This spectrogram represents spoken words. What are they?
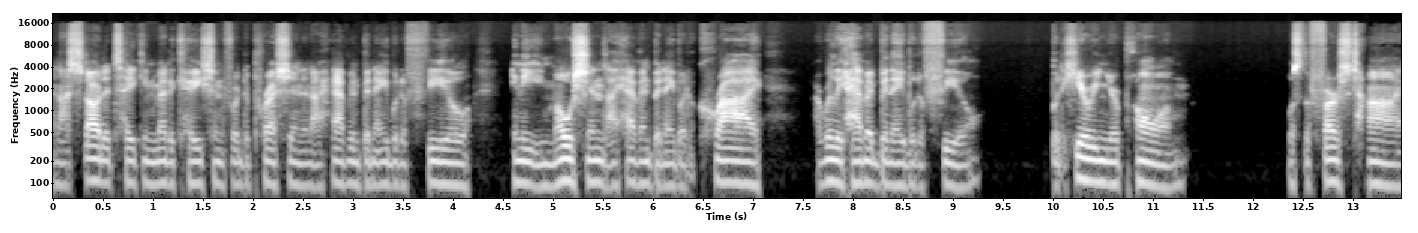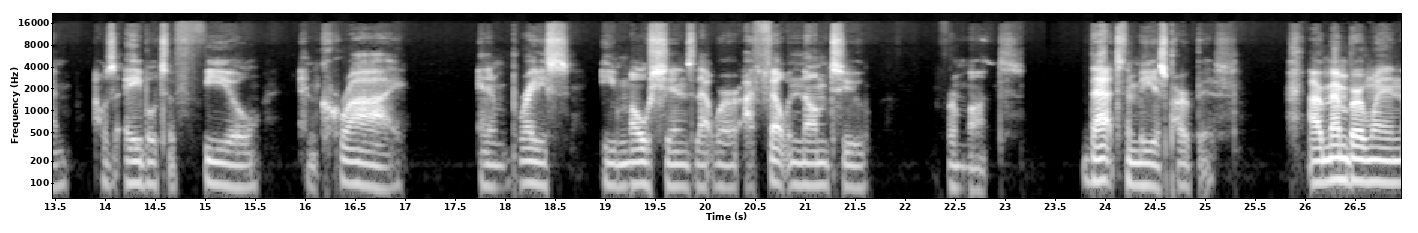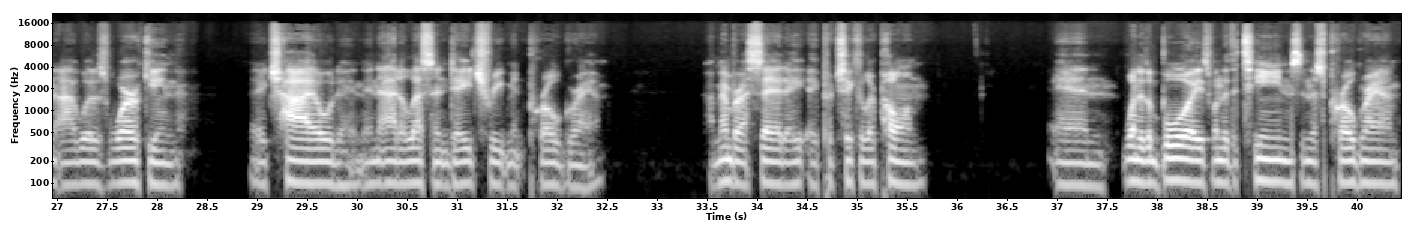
And I started taking medication for depression, and I haven't been able to feel any emotions. I haven't been able to cry. I really haven't been able to feel. But hearing your poem was the first time I was able to feel and cry and embrace emotions that were I felt numb to for months. That to me is purpose. I remember when I was working a child and an adolescent day treatment program. I remember I said a, a particular poem, and one of the boys, one of the teens in this program,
